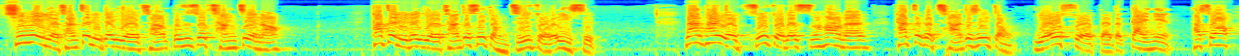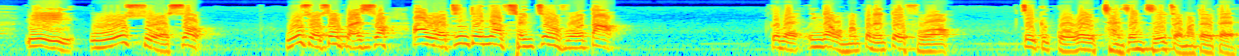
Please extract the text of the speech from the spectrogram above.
心念有常，这里的有常不是说常见哦，他这里的有常就是一种执着的意思。那他有执着的时候呢，他这个常就是一种有所得的概念。他说与无所受。无所受本来是说啊，我今天要成就佛道。各位，应该我们不能对佛这个果位产生执着嘛，对不对？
